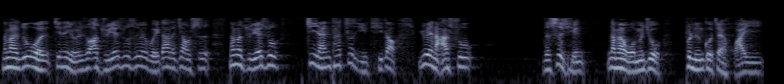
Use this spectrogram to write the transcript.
那么，如果今天有人说啊，主耶稣是位伟大的教师，那么主耶稣既然他自己提到约拿书的事情，那么我们就不能够再怀疑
